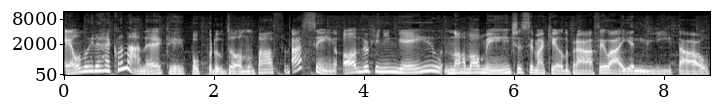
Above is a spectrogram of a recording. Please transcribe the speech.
ela não iria reclamar, né, que pouco produto ela não passa. Assim, óbvio que ninguém normalmente se maquiando pra, sei lá, ir ali e tal,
